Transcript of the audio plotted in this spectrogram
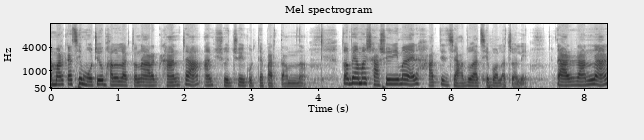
আমার কাছে মোটেও ভালো লাগতো না আর ঘ্রাণটা আমি সহ্যই করতে পারতাম না। তবে আমার শাশুড়ি মায়ের হাতে জাদু আছে বলা চলে। তার রান্নার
